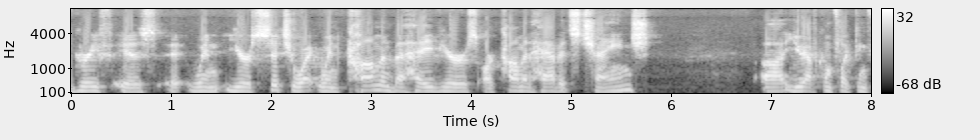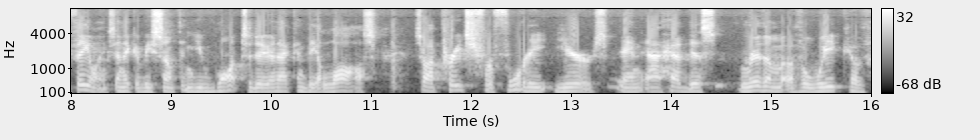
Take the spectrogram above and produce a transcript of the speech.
grief is uh, when you're situate when common behaviors or common habits change uh, you have conflicting feelings and it could be something you want to do and that can be a loss so I preached for 40 years, and I had this rhythm of a week of,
